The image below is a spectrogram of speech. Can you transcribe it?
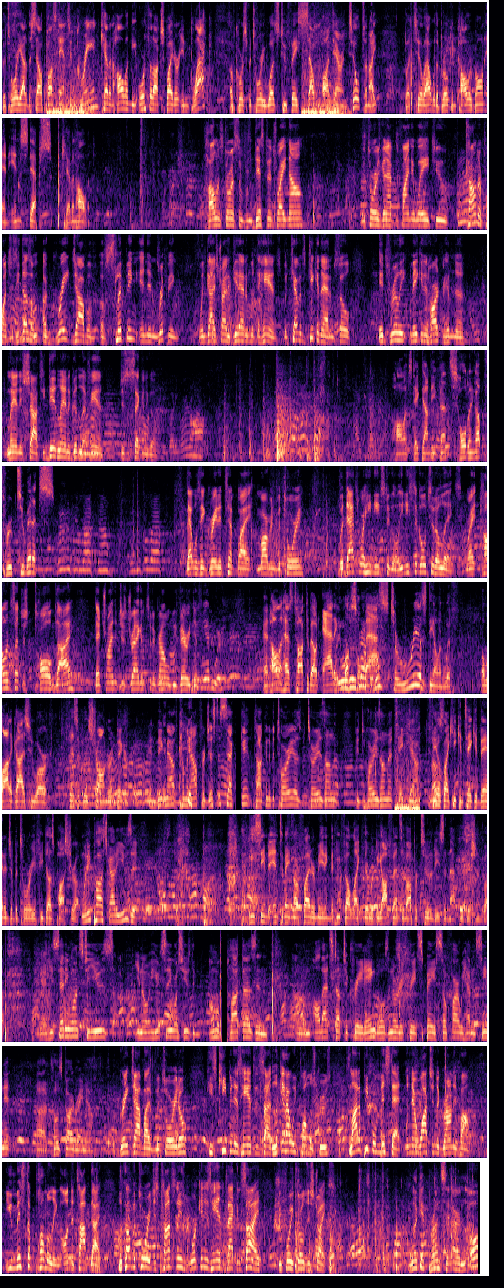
Vettori out of the southpaw stance in green. Kevin Holland, the orthodox fighter, in black. Of course, Vettori was to face southpaw Darren Till tonight, but Till out with a broken collarbone and in steps Kevin Holland. Holland's throwing some from distance right now. Vettori's going to have to find a way to counter punches. He does a, a great job of, of slipping and then ripping when guys try to get at him with the hands. But Kevin's kicking at him, so it's really making it hard for him to land his shots. He did land a good left hand just a second ago. Holland's takedown defense holding up through two minutes. That was a great attempt by Marvin Vettori, but that's where he needs to go. He needs to go to the legs, right? Holland's such a tall guy that trying to just drag him to the ground will be very difficult. And Holland has talked about adding muscle mass to really dealing with a lot of guys who are physically stronger and bigger. And Big Mouth coming out for just a second, talking to Vittoria as Vittoria's on the, Vittoria's on that takedown. Feels like he can take advantage of Vettori if he does posture up. When he posture, got to use it. He seemed to intimate in our fighter meeting that he felt like there would be offensive opportunities in that position, but yeah, he said he wants to use, you know, he said he wants to use the omoplatas and um, all that stuff to create angles in order to create space. So far, we haven't seen it. Uh, close guard right now. Great job by Vittorio. He's keeping his hands inside. Look at how he pummels, Cruz. A lot of people miss that when they're watching the ground and pound. You miss the pummeling on the top guy. Look how Vettori just constantly is working his hands back inside before he throws his strikes. Look at Brunson. Or, oh.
